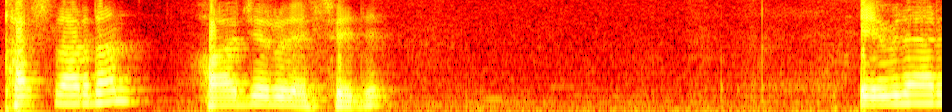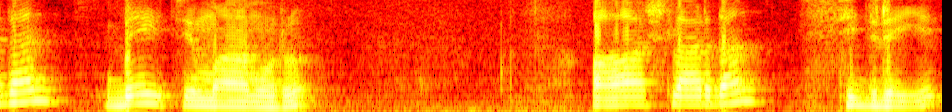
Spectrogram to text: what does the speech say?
taşlardan Hacerül Esved'i, evlerden Beyt-i Mamur'u, ağaçlardan Sidre'yi,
